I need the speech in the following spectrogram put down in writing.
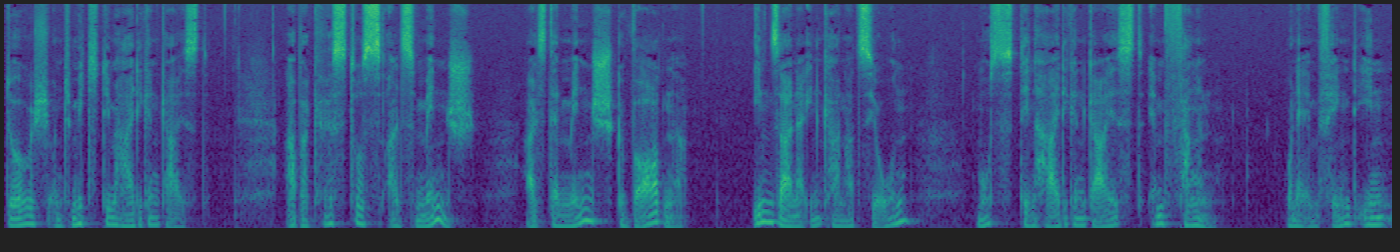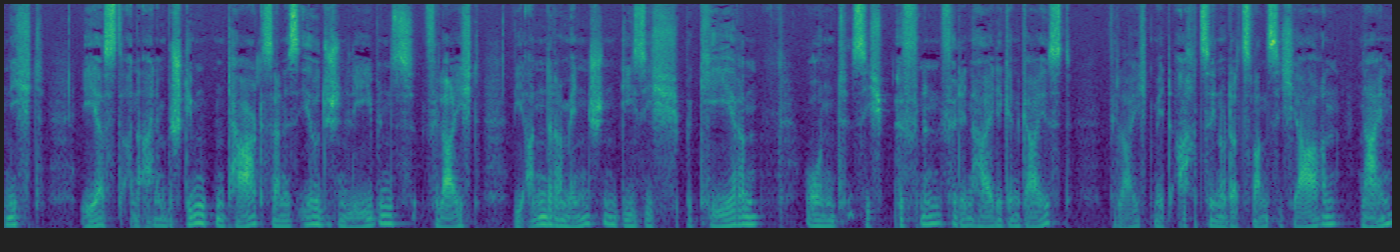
durch und mit dem Heiligen Geist. Aber Christus als Mensch, als der Mensch gewordene, in seiner Inkarnation, muss den Heiligen Geist empfangen. Und er empfängt ihn nicht erst an einem bestimmten Tag seines irdischen Lebens, vielleicht wie andere Menschen, die sich bekehren und sich öffnen für den Heiligen Geist, vielleicht mit 18 oder 20 Jahren. Nein,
